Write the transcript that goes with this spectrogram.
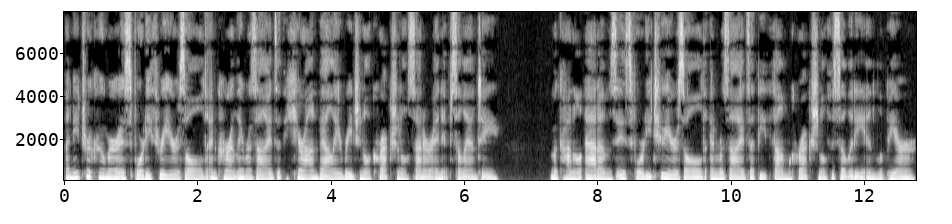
Anitra Coomer is 43 years old and currently resides at the Huron Valley Regional Correctional Center in Ypsilanti. McConnell Adams is 42 years old and resides at the Thumb Correctional Facility in Lapeer.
